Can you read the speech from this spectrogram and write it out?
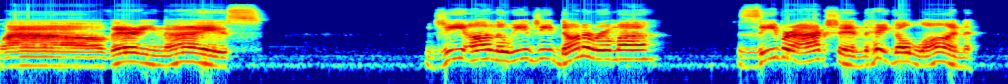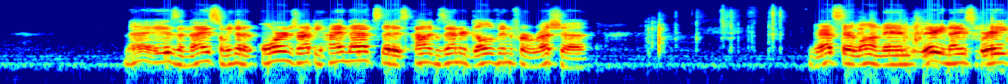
Wow, very nice. Gianluigi Donnarumma. Zebra action. There you go, lawn. That is a nice one. We got an orange right behind that. So That is Alexander Golovin for Russia. Congrats there, lawn, man. Very nice break.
